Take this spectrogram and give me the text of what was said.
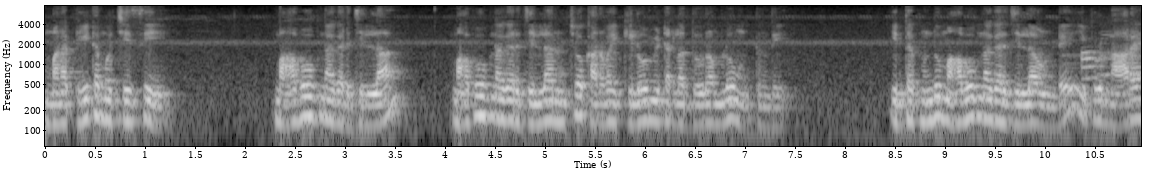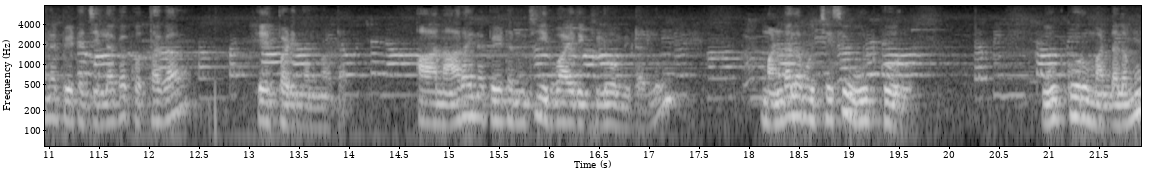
మన పీఠం వచ్చేసి మహబూబ్ నగర్ జిల్లా. మహబూబ్ నగర్ జిల్లా నుంచి ఒక అరవై కిలోమీటర్ల దూరంలో ఉంటుంది. ఇంతకుముందు మహబూబ్ నగర్ జిల్లా ఉండే ఇప్పుడు నారాయణపేట జిల్లాగా కొత్తగా ఏర్పడిందనమాట ఆ నారాయణపేట నుంచి ఇరవై ఐదు కిలోమీటర్లు. మండలం వచ్చేసి ఊట్కూరు. ఊట్కూరు మండలము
